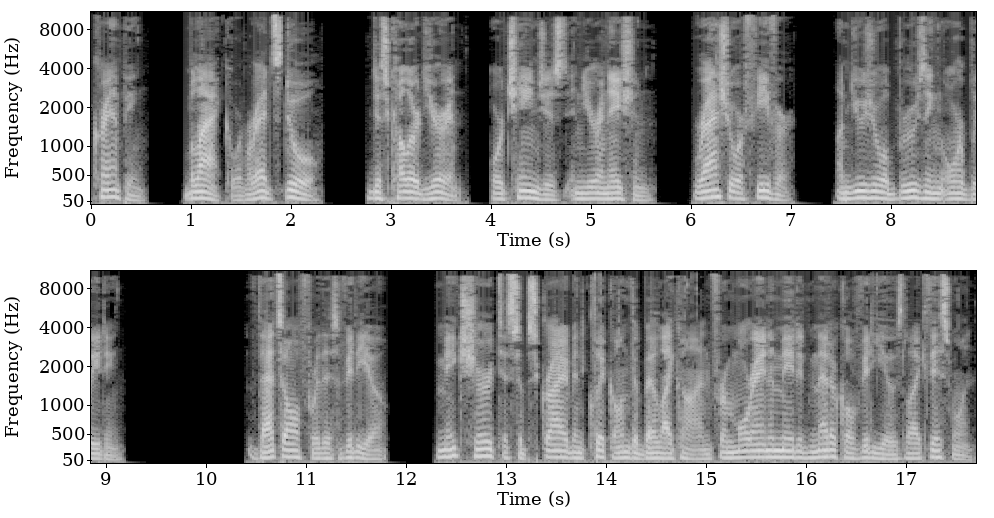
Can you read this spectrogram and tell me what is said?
cramping, black or red stool, discolored urine, or changes in urination, rash or fever, unusual bruising or bleeding. That's all for this video. Make sure to subscribe and click on the bell icon for more animated medical videos like this one.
